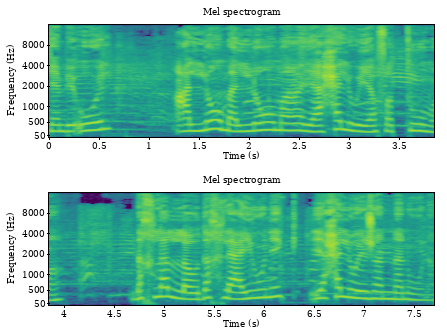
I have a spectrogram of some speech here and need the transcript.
كان بيقول علومة اللومة يا حلوة يا فطومة. دخل الله ودخل عيونك يا حلوة جننونا.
